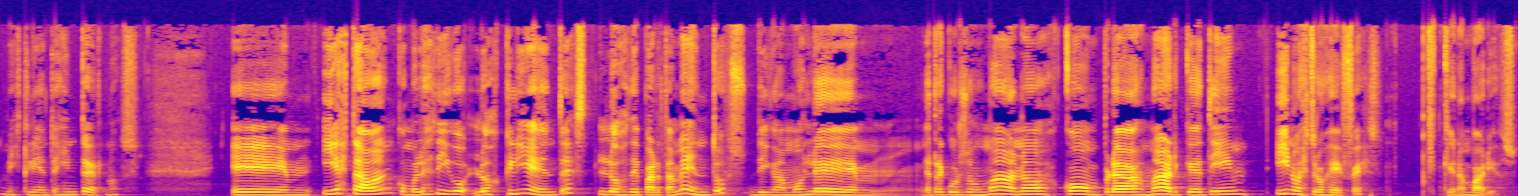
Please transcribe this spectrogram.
mis clientes internos. Em, y estaban, como les digo, los clientes, los departamentos, digámosle em, recursos humanos, compras, marketing y nuestros jefes, que eran varios.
